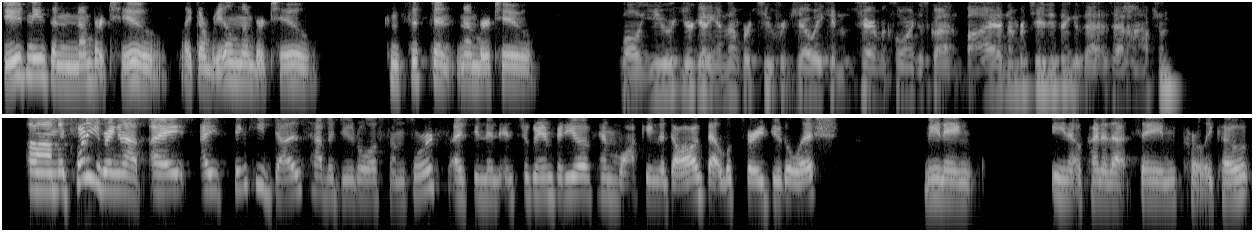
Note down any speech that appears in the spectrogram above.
dude needs a number two like a real number two consistent number two. Well you you're getting a number two for joey. Can terry mclaurin just go out and buy a number two do you think? Is that is that an option um, it's funny you bring it up. I I think he does have a doodle of some sorts. I've seen an Instagram video of him walking a dog that looks very doodle-ish, meaning, you know, kind of that same curly coat.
